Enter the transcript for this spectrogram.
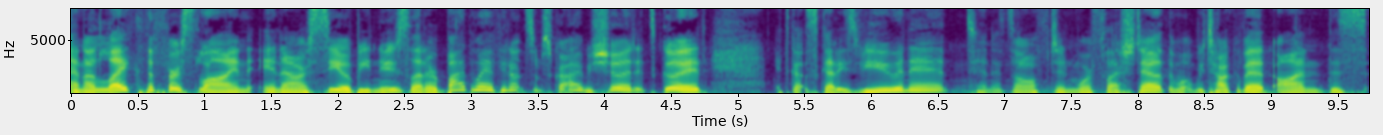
And I like the first line in our COB newsletter. By the way, if you don't subscribe, you should. It's good. It's got Scotty's view in it, and it's often more fleshed out than what we talk about on this.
